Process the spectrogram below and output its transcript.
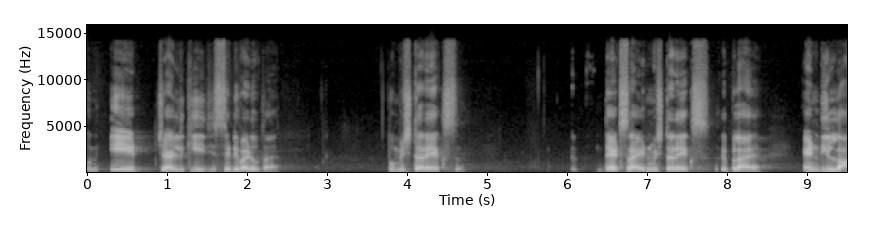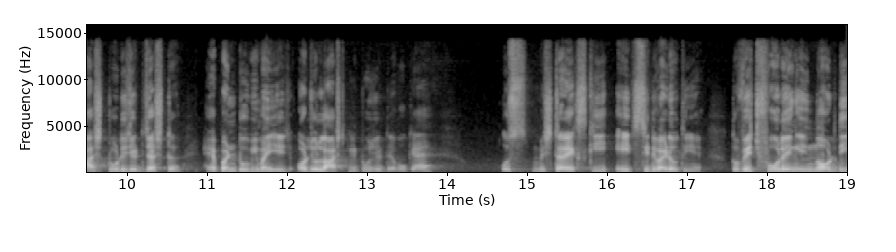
उन एट चाइल्ड की एज से डिवाइड होता है। तो mister x that's right mister x reply and the last two digit just happen to be my age और जो लास्ट की टू डिजिट है वो क्या है? उस मिस्टर एक्स की एज से डिवाइड होती हैं। तो which following is not the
